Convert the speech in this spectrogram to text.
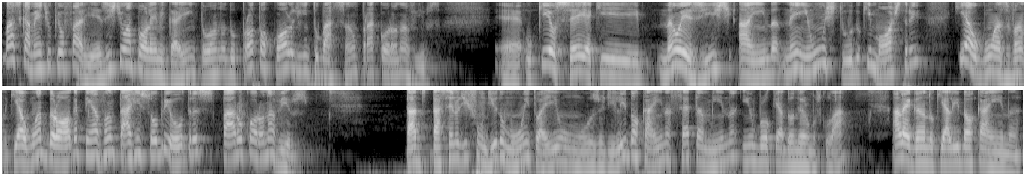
basicamente o que eu faria. Existe uma polêmica aí em torno do protocolo de intubação para coronavírus. É, o que eu sei é que não existe ainda nenhum estudo que mostre que, algumas, que alguma droga tenha vantagem sobre outras para o coronavírus. Está tá sendo difundido muito aí um uso de lidocaína, cetamina e um bloqueador neuromuscular, alegando que a lidocaína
